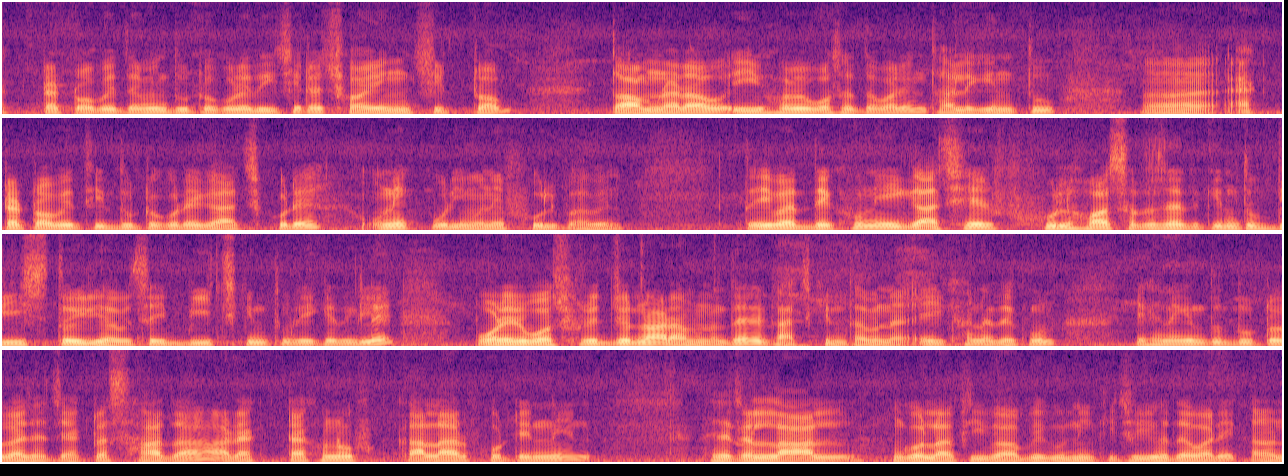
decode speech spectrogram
একটা টবেতে আমি দুটো করে দিয়েছি, এটা ছয় ইঞ্চির টব। তো আপনারাও এইভাবে বসাতে পারেন, তাহলে কিন্তু একটা টবেতেই দুটো করে গাছ করে অনেক পরিমাণে ফুল পাবেন। তো এবার দেখুন, এই গাছের ফুল হওয়ার সাথে সাথে কিন্তু বীজ তৈরি হবে। সেই বীজ কিন্তু রেখে দিলে পরের বছরের জন্য আর আপনাদের গাছ কিনতে হবে না। এইখানে দেখুন, এখানে কিন্তু দুটো গাছ আছে, একটা সাদা আর একটা এখনও কালার ফোটেনি। সেটা লাল, গোলাপি বা বেগুনি কিছুই হতে পারে, কারণ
